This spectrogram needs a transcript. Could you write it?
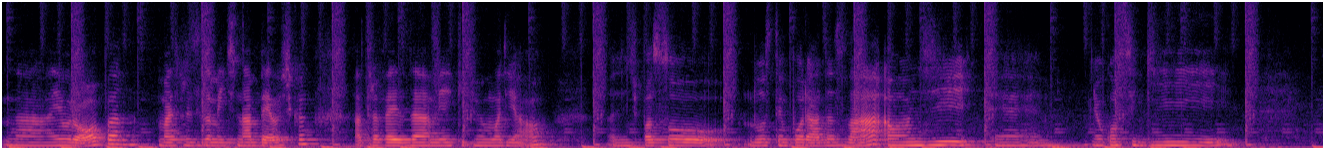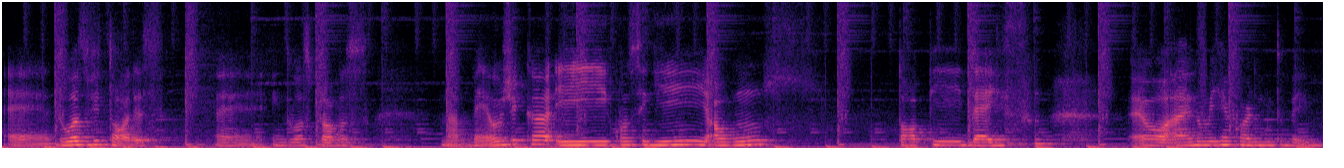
na Europa, mais precisamente na Bélgica, através da minha equipe memorial. A gente passou duas temporadas lá, onde é, eu consegui é, duas vitórias é, em duas provas na Bélgica e consegui alguns top 10 Eu, eu não me recordo muito bem,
